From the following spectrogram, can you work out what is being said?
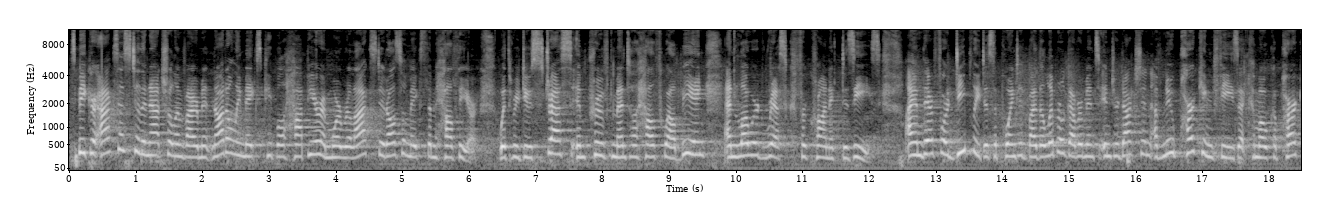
Speaker, access to the natural environment not only makes people happier and more relaxed, it also makes them healthier, with reduced stress, improved mental health well-being, and lowered risk for chronic disease. I am therefore deeply disappointed by the Liberal government's introduction of new parking fees at Komoka Park,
